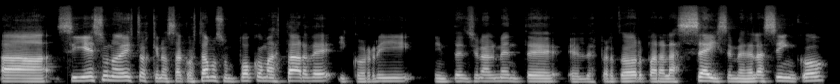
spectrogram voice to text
Ah, si es uno de estos que nos acostamos un poco más tarde y corrí intencionalmente el despertador para las 6 en vez de las 5,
